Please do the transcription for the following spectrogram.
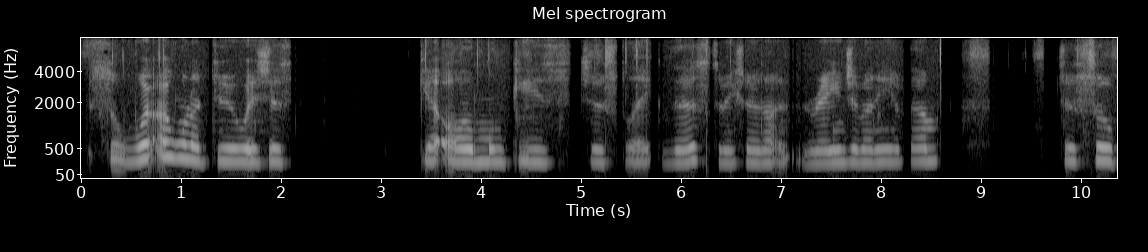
So what I want to do is just get all monkeys just like this to make sure I'm not in range of any of them. Just so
